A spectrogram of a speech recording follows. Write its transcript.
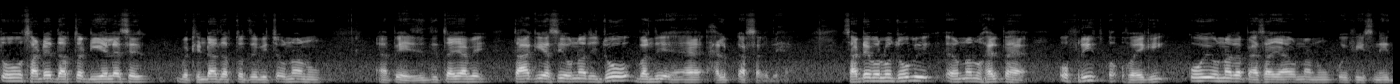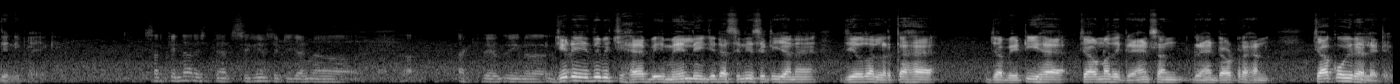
ਤੋਂ ਸਾਡੇ ਦਫ਼ਤਰ ਡੀਐਲਐਸਏ ਬਠਿੰਡਾ ਦਫ਼ਤਰ ਦੇ ਵਿੱਚ ਉਹਨਾਂ ਨੂੰ ਭੇਜ ਦਿੱਤਾ ਜਾਵੇ ਤਾਂ ਕਿ ਅਸੀਂ ਉਹਨਾਂ ਦੀ ਜੋ ਬੰਦੀ ਹੈ, ਹੈਲਪ ਕਰ ਸਕਦੇ ਹਾਂ। ਸਾਡੇ ਵੱਲੋਂ ਜੋ ਵੀ ਉਹਨਾਂ ਨੂੰ ਹੈਲਪ ਹੈ, ਉਹ ਫ੍ਰੀ ਹੋਏਗੀ, ਕੋਈ ਉਹਨਾਂ ਦਾ ਪੈਸਾ ਜਾਂ ਉਹਨਾਂ ਨੂੰ ਕੋਈ ਫੀਸ ਨਹੀਂ ਦੇਣੀ ਪਏਗੀ। ਸਰ, ਕਿੰਨਾ ਰਿਸ਼ਤਿਆਂ ਸੀਨੀਅਰ ਸਿਟੀਜ਼ਨ ਐਕਟ ਦੇ ਅਧੀਨ ਜਿਹੜੇ ਇਹਦੇ ਵਿੱਚ ਹੈ ਮੇਨਲੀ ਜਿਹੜਾ ਸੀਨੀਅਰ ਸਿਟੀਜ਼ਨ ਹੈ, ਜੇ ਉਹਦਾ ਲੜਕਾ ਹੈ ਜਾਂ ਬੇਟੀ ਹੈ, ਜਾਂ ਉਹਨਾਂ ਦੇ ਗ੍ਰੈਂਡਸਨ ਗ੍ਰੈਂਡ ਡਾਟਰ ਹਨ, ਜਾਂ ਕੋਈ ਰਿਲੇਟਿਵ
